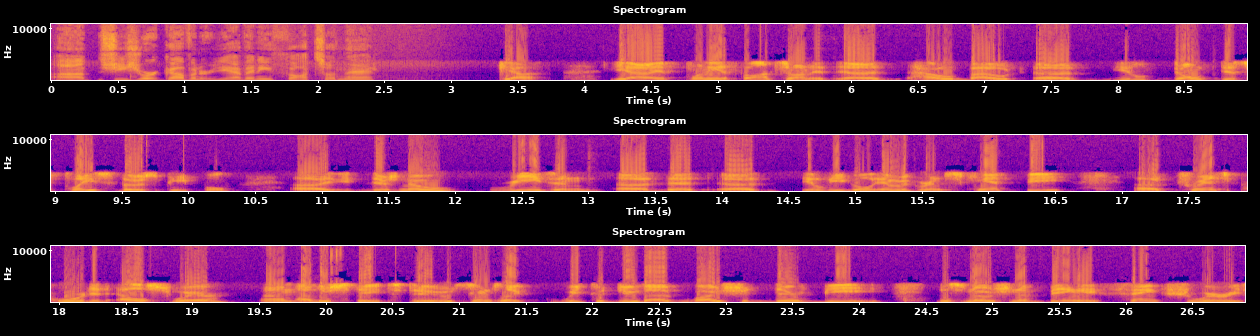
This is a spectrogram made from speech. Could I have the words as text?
Uh, she's your governor. You have any thoughts on that? Yeah, yeah, I have plenty of thoughts on it. Uh, how about uh, you don't displace those people? Uh, there's no reason uh, that uh, illegal immigrants can't be uh, transported elsewhere. Um, other states do. It seems like we could do that. Why should there be this notion of being a sanctuary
